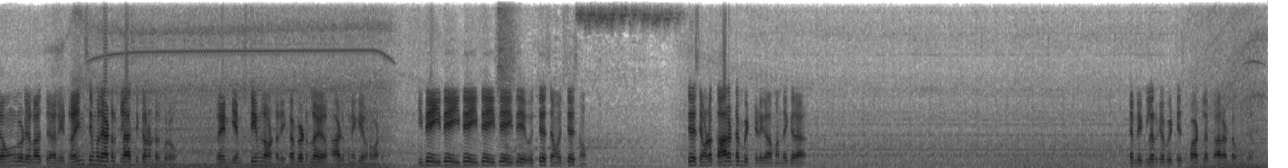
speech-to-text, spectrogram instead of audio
డౌన్లోడ్ ఎలా చేయాలి? ట్రైన్ సిమ్యులేటర్ క్లాసిక్ అని ఉంటుంది బ్రో. ట్రైన్ గేమ్ స్టీమ్లో ఉంటుంది. కంప్యూటర్లో ఆడుకునే గేమ్ అనమాట ఇదే ఇదే ఇదే ఇదే ఇదే ఇదే. వచ్చేసాం వచ్చేసాం. వచ్చేసాం. కూడా కార్ అడ్డం పెట్టాడుగా మన దగ్గర. నేను రెగ్యులర్గా పెట్టే స్పాట్లో కార్ అడ్డం ఉంది.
